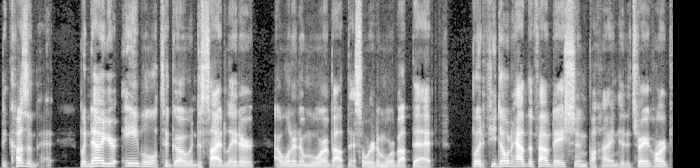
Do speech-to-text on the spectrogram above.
because of that, but now you're able to go and decide later. I want to know more about this. I want to know more about that. But if you don't have the foundation behind it, it's very hard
